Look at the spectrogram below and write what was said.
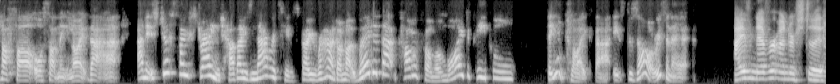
tougher or something like that. And it's just so strange how those narratives go round. I'm like, where did that come from? And why do people think like that? It's bizarre, isn't it? I've never understood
